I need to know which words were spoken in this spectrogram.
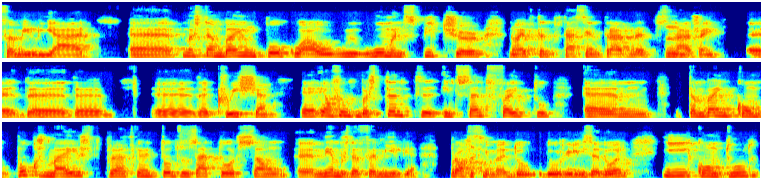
familiar Uh, mas também um pouco ao Woman's Picture, não é? Portanto, está centrado na personagem uh, da, uh, da Krisha. É, um filme bastante interessante, feito um, ehm, também com poucos meios, praticamente todos os atores são membros da família próxima do, do, realizador e, contudo,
